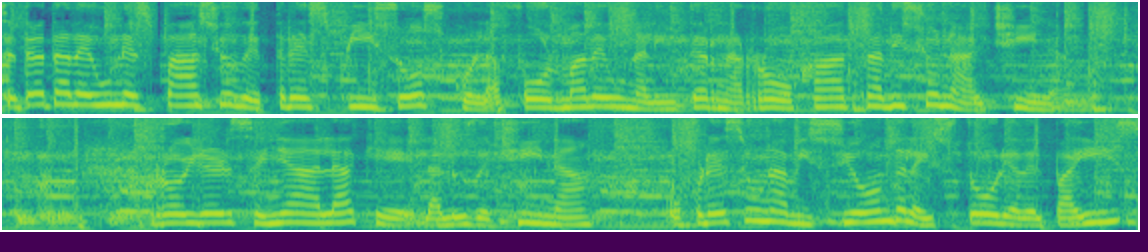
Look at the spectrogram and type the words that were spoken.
Se trata de un espacio de tres pisos con la forma de una linterna roja tradicional china. Reuters señala que La Luz de China ofrece una visión de la historia del país,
